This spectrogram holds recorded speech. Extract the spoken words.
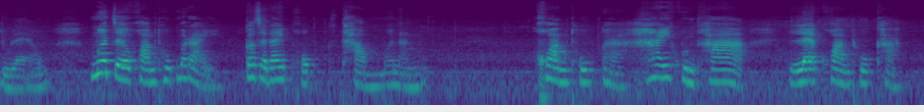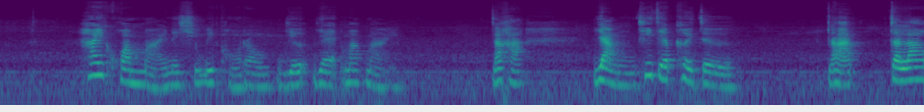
อยู่แล้ว เมื่อเจอความทุกข์เมื่อไหร่ ก็จะได้พบธรรมเมื่อนั้น ความทุกข์ค่ะให้คุณค่าและความทุกข์ค่ะ ให้ความหมายในชีวิตของเราเยอะแยะมากมายนะคะ อย่างที่เจี๊ยบเคยเจอ นะจะเล่า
